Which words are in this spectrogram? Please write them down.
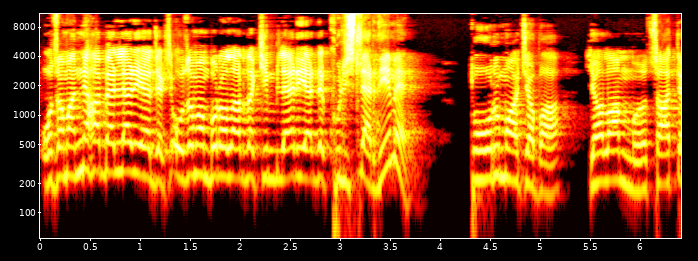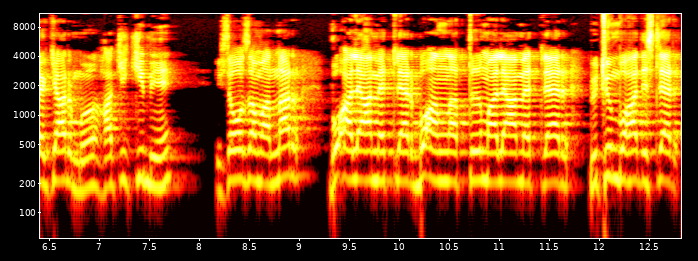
o zaman ne haberler yayacak? O zaman buralarda kim bilir yerde kulisler değil mi? Doğru mu acaba? Yalan mı? Sahtekar mı? Hakiki mi? İşte o zamanlar bu alametler, bu anlattığım alametler, bütün bu hadisler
